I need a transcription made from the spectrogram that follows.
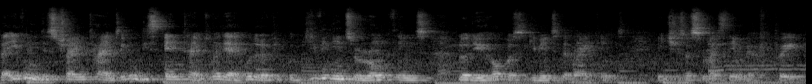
that even in these trying times, even these end times, where there are a whole lot of people giving into wrong things, Lord, you help us to give into the right things. In Jesus' mighty name we have prayed.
